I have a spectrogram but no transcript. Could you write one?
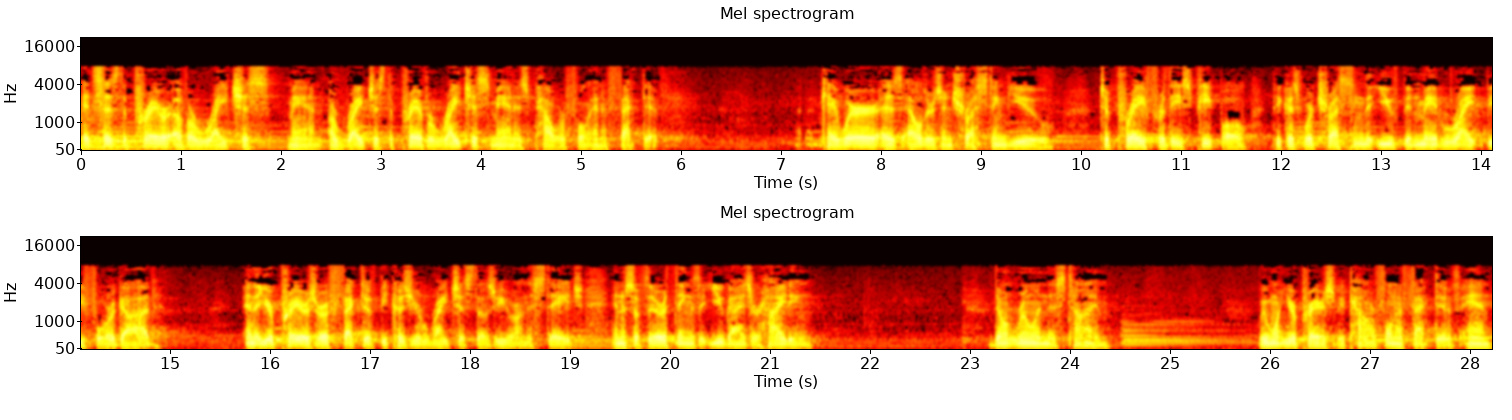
it says the prayer of a righteous man, a righteous, the prayer of a righteous man is powerful and effective. Okay, we're as elders entrusting you to pray for these people because we're trusting that you've been made right before God and that your prayers are effective because you're righteous, those of you who are on the stage. And so if there are things that you guys are hiding, don't ruin this time. We want your prayers to be powerful and effective. And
